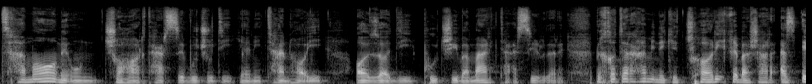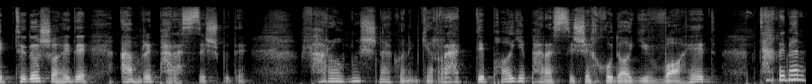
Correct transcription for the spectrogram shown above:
تمام اون چهار ترس وجودی یعنی تنهایی، آزادی، پوچی و مرگ تأثیر داره. به خاطر همینه که تاریخ بشر از ابتدا شاهد امر پرستش بوده. فراموش نکنیم که رد پای پرستش خدایی واحد تقریبا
